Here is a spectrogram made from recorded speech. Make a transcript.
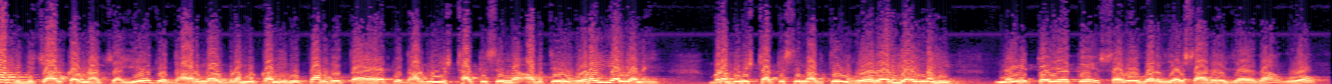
पर विचार करना चाहिए, जो धर्म और ब्रह्म का निरूपण होता है तो धर्म निष्ठा किसी में अवतीर्ण हो रही है या नहीं? ब्रह्मनिष्ठा किसी में अवतीर्ण हो रही है या नहीं? नहीं तो एक सरोवर जैसा रह जाएगा, वो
